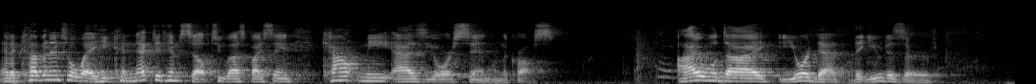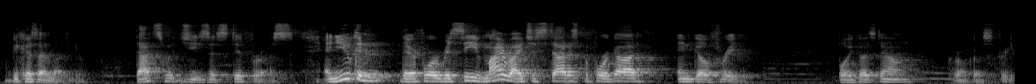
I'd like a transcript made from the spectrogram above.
In a covenantal way, he connected himself to us by saying, Count me as your sin on the cross. I will die your death that you deserve because I love you. That's what Jesus did for us. And you can therefore receive my righteous status before God and go free. Boy goes down, girl goes free.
